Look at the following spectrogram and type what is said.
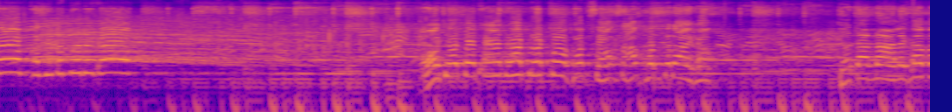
ครับขอเสียงปรบมือด้วยครับ อเชิญตัวแทนนะครับรับมอบครับสองสามคนก็ได้ครับ เชิญด้านหน้าเลยครับ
